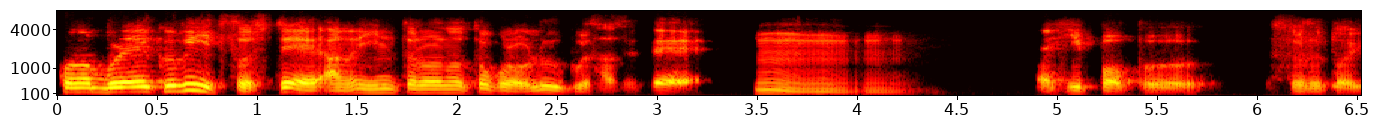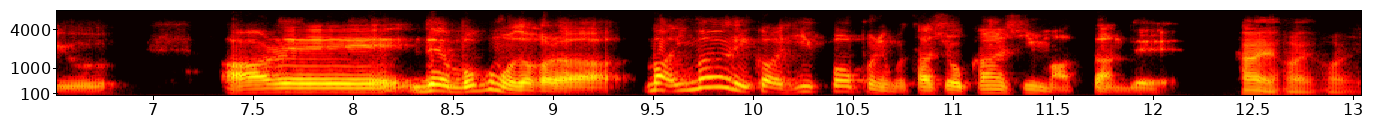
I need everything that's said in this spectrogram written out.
このブレイクビーツとして、あの、イントロのところをループさせて、うんうんえヒップホップするという。あれ、で、僕もだから、まあ今よりかはヒップホップにも多少関心もあったんで、はいはいはい。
